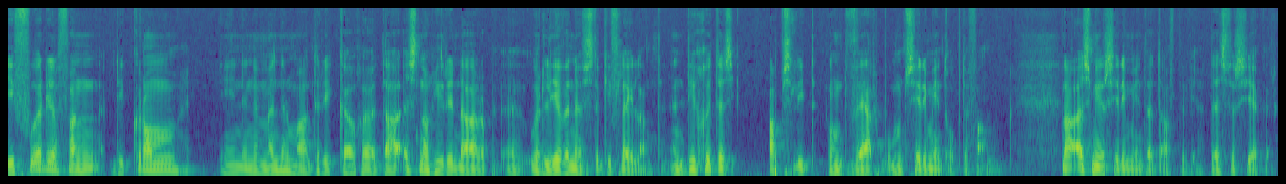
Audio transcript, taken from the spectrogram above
Die voordeel van die krom en in 'n minder mate die Kouga, daar is nog hier en daar 'n uh, oorlewende stukkie vlei land. En die goed is absoluut ontwerp om sediment op te vang. Daar is meer sediment wat afbeweeg, dis verseker.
